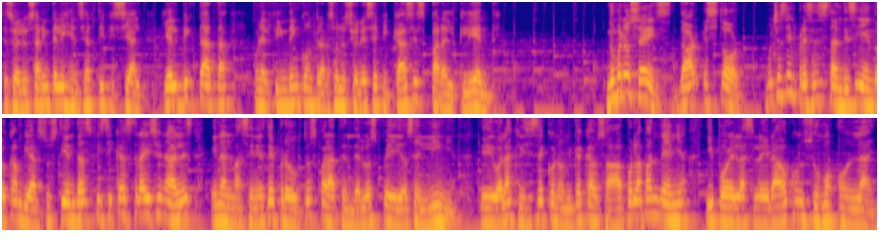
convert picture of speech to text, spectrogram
Se suele usar inteligencia artificial y el Big Data con el fin de encontrar soluciones eficaces para el cliente. Número 6. Dark Store. Muchas empresas están decidiendo cambiar sus tiendas físicas tradicionales en almacenes de productos para atender los pedidos en línea, debido a la crisis económica causada por la pandemia y por el acelerado consumo online.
